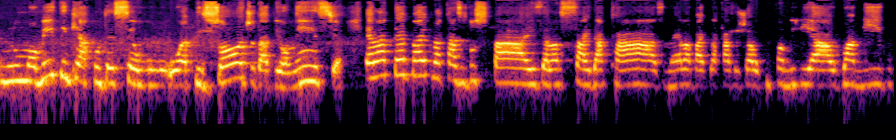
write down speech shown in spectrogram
no momento em que aconteceu o, episódio da violência, ela até vai para a casa dos pais, ela sai da casa, né, ela vai para a casa de algum familiar, algum amigo,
